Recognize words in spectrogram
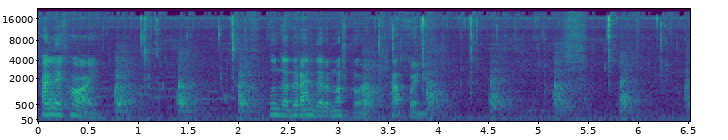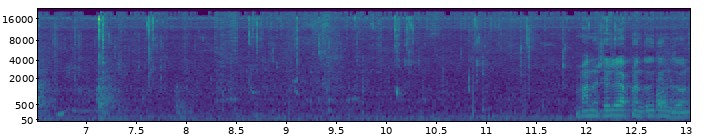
খাইলে খাওয়াই। কোন তাদের রান দ্বারা নষ্ট হয়, স্বাদ পায় না। মানুষ হলে আপনার দুই তিনজন।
